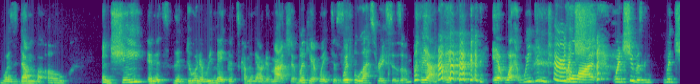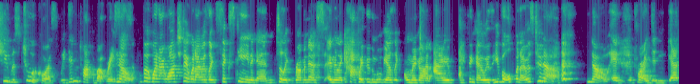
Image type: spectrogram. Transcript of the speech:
was Dumbo. oh, And she and it's they're doing a remake that's coming out in March that we can't wait to see. with less racism. yeah. It, it we didn't There's when a she- lot. when she was when she was two, of course, we didn't talk about racism. No, but when I watched it when I was like 16 again to like reminisce, and then like halfway through the movie, I was like, oh my god, I I think I was evil when I was two. No, no, and you probably didn't get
